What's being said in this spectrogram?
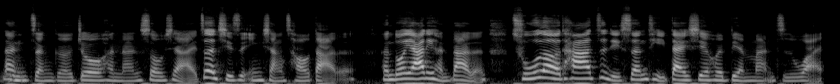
那你整个就很难瘦下来，这其实影响超大的。很多压力很大的人，除了他自己身体代谢会变慢之外，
